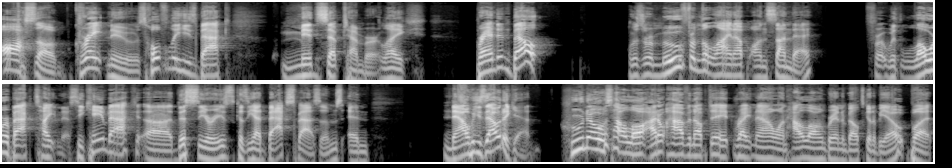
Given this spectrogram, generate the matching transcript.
Awesome. Great news. Hopefully he's back mid September. Like, Brandon Belt was removed from the lineup on Sunday for with lower back tightness. He came back uh, this series because he had back spasms, and now he's out again. Who knows how long? I don't have an update right now on how long Brandon Belt's going to be out, but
